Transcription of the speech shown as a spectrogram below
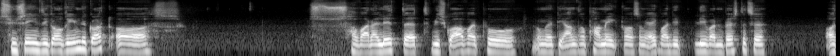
synes egentlig, det går rimelig godt, og så var der lidt, at vi skulle arbejde på nogle af de andre parametre, som jeg ikke var, lige var den bedste til. Og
